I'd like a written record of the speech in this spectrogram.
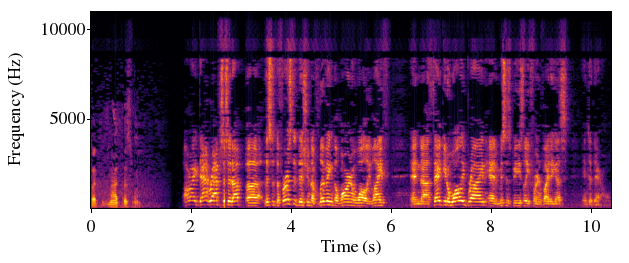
but not this one. All right, that wraps it up. Uh, this is the first edition of Living the Loren and Wally Life. And uh, thank you to Wally Brine and Mrs. Beasley for inviting us into their home.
